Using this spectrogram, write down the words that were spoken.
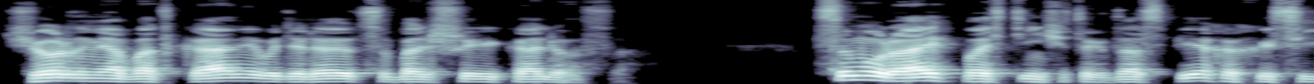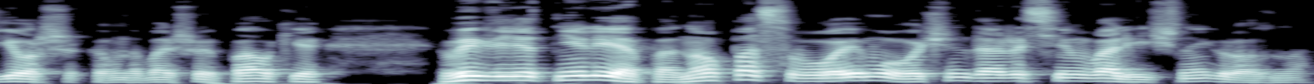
Черными ободками выделяются большие колеса. Самурай в пластинчатых доспехах и с ёршиком на большой палке выглядит нелепо, но по-своему очень даже символично и грозно.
